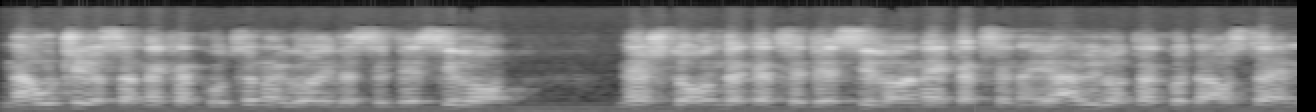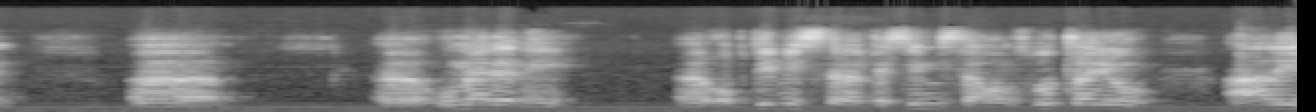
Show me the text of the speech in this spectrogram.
naučio sam nekako u Crnoj Gori da se desilo nešto onda kad se desilo, a ne kad se najavilo, tako da ostajem uh, uh, umereni uh, optimista, pesimista u ovom slučaju, ali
